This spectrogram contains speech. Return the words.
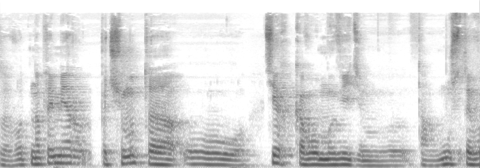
Вот, например, почему-то у тех, кого мы видим, там, Муз-ТВ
